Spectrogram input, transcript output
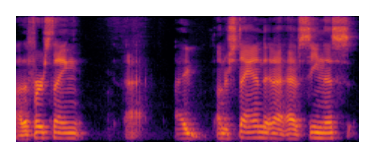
Uh, the first thing uh, I understand, and I, have seen this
